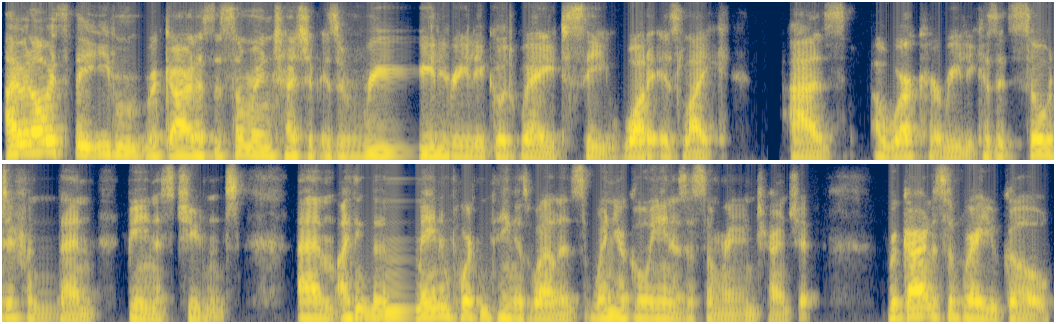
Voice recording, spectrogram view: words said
I would always say, even regardless, the summer internship is a really, really good way to see what it is like as a worker, really, because it's so different than being a student. Um, I think the main important thing as well is when you're going in as a summer internship, regardless of where you go,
